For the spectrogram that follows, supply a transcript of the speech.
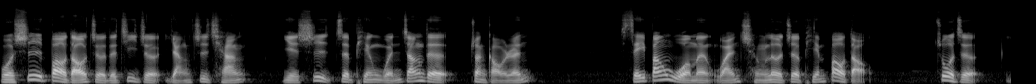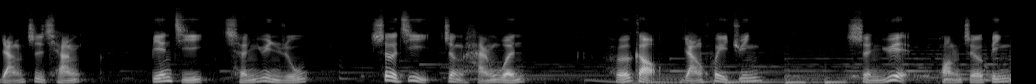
我是报道者的记者杨志强，也是这篇文章的撰稿人。谁帮我们完成了这篇报道？作者杨志强，编辑陈韵如，设计郑涵文，合稿杨慧君，审阅黄哲斌。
